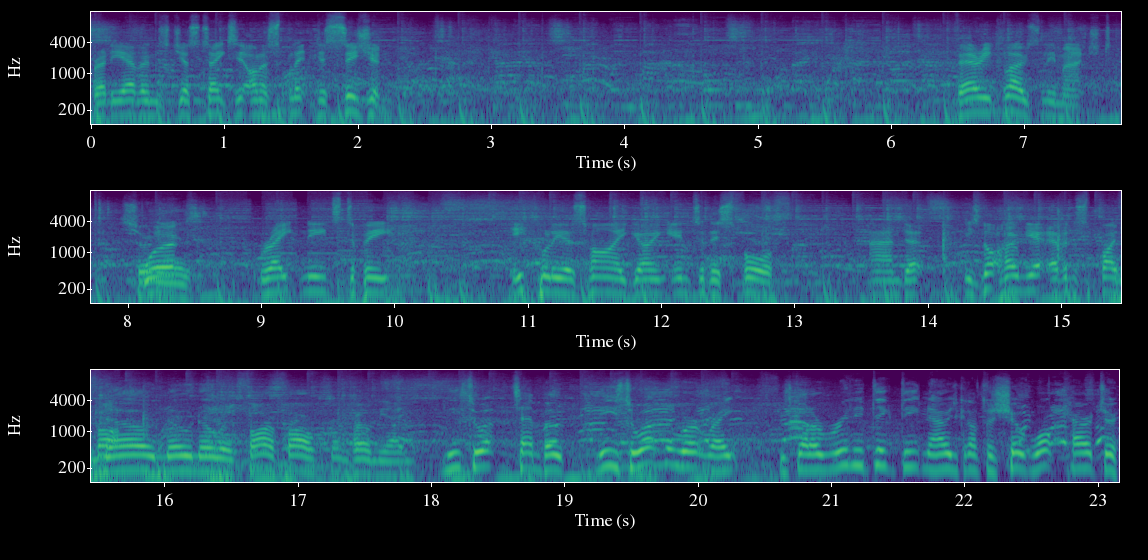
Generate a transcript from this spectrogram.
Freddie Evans just takes it on a split decision. Very closely matched. Certainly Work is. rate needs to be equally as high going into this fourth. And uh, he's not home yet, Evans, by far. No, no, no, we're far, far from home yet. Needs to up the tempo, needs to up the work rate. He's got to really dig deep now. He's going to have to show what character.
